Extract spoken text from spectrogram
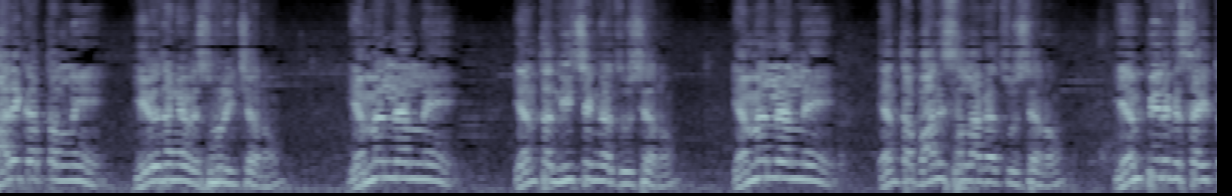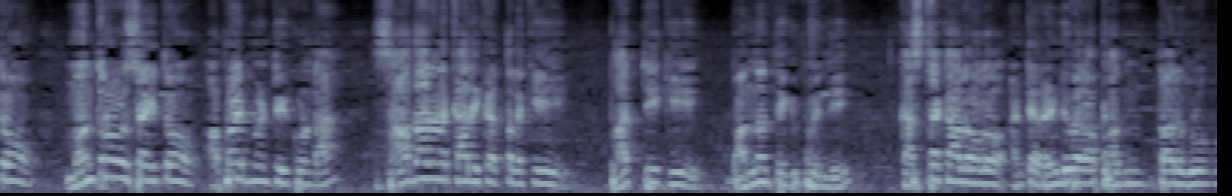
కార్యకర్తల్ని ఏ విధంగా విస్మరించాను? ఎమ్మెల్యేలని ఎంత నీచంగా చూశాను? ఎమ్మెల్యేలని ఎంత బానిసల్లాగా చూశాను? ఎంపీలకు సైతం మంత్రులు సైతం అపాయింట్మెంట్ ఇవ్వకుండా సాధారణ కార్యకర్తలకి పార్టీకి బంధం తెగిపోయింది. కష్టకాలంలో అంటే రెండు వేల పద్నాలుగు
